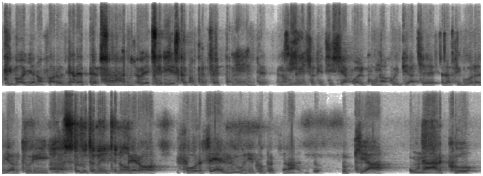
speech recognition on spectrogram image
ti vogliono far odiare il personaggio e ci riescono perfettamente. Non sì? penso che ci sia qualcuno a cui piace la figura di Arturito. Ah, assolutamente assolutamente no. Però forse è l'unico personaggio che ha un arco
